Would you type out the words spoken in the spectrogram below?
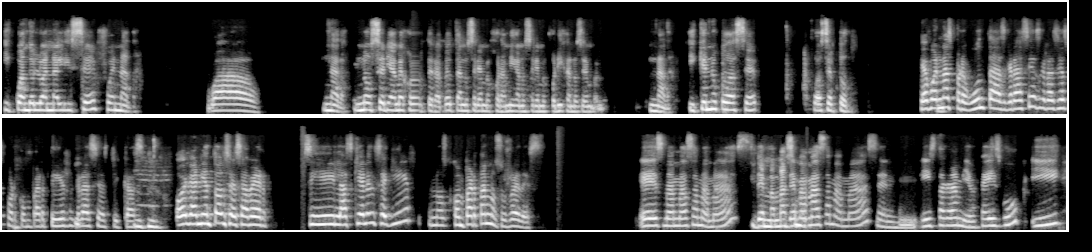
Y cuando lo analicé fue nada. Wow. Nada. No sería mejor terapeuta, no sería mejor amiga, no sería mejor hija, no sería nada. ¿Y qué no puedo hacer? Puedo hacer todo. Qué buenas preguntas. Gracias, gracias por compartir. Gracias, chicas. Oigan, y entonces, a ver, si las quieren seguir, nos compartan sus redes. Es mamás a mamás. De mamás, de mamás a mamás en Instagram y en Facebook. Y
